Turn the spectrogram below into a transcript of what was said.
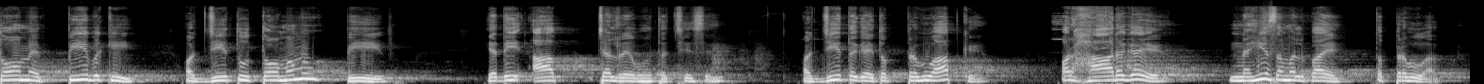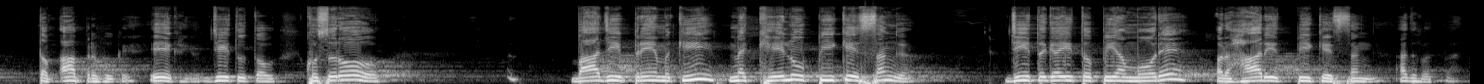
तो मैं पीव की और जीतू तो मम पीव। यदि आप चल रहे हो बहुत अच्छे से और जीत गए तो प्रभु आपके, और हार गए, नहीं संभल पाए तो प्रभु आप, तब आप प्रभु के एक जीतू तो खुसरो बाजी प्रेम की मैं खेलूं पी के संग। जीत गई तो पिया मोरे और हारी पी के संग। अद्भुत बात।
